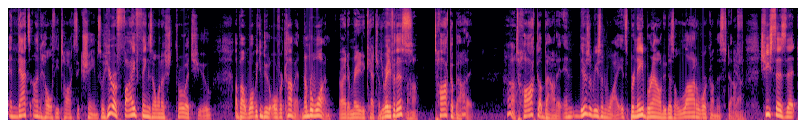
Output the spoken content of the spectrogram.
And that's unhealthy, toxic shame. So here are five things I want to sh- throw at you about what we can do to overcome it. Number one, All right, I'm ready to catch them. you ready for this? Uh-huh. Talk about it. Huh. Talk about it. And there's a reason why. It's Brene Brown who does a lot of work on this stuff. Yeah. She says that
